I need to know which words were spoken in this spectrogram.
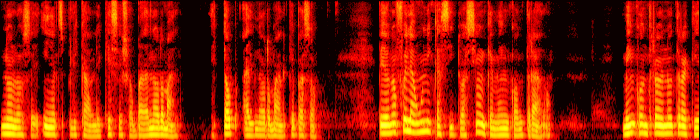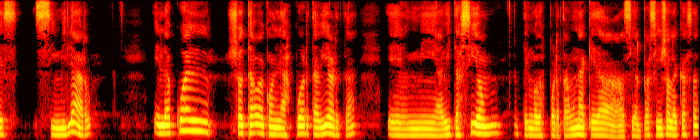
No lo sé, inexplicable, qué sé yo, paranormal. Stop al normal, ¿qué pasó? Pero no fue la única situación que me he encontrado. Me he encontrado en otra que es similar, en la cual yo estaba con las puertas abiertas en mi habitación. Tengo dos puertas, una que da hacia el pasillo a la casa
